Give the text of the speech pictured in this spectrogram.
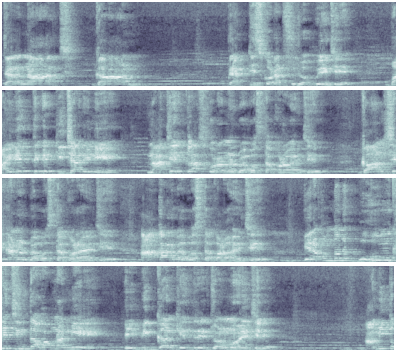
যারা নাচ, গান প্র্যাকটিস করার সুযোগ পেয়েছে। বাইরের থেকে টিচার এনে নাচের ক্লাস করানোর ব্যবস্থা করা হয়েছে, গান শেখানোর ব্যবস্থা করা হয়েছে, আঁকার ব্যবস্থা করা হয়েছে। এরকম ধরনের বহুমুখী চিন্তা ভাবনা নিয়ে এই বিজ্ঞান কেন্দ্রের জন্ম হয়েছে। আমি তো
